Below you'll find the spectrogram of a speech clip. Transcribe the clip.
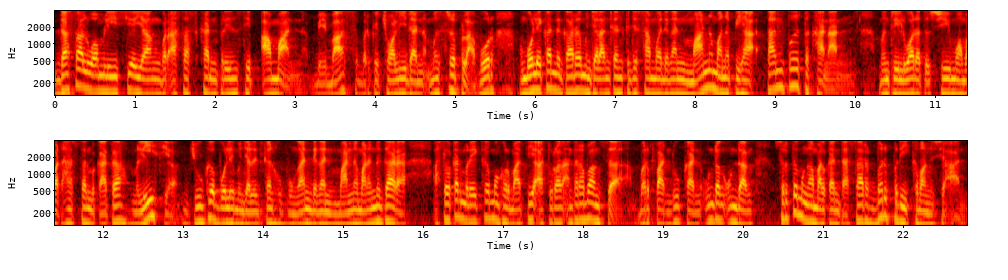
Dasar luar Malaysia yang berasaskan prinsip aman, bebas, berkecuali dan mesra pelabur membolehkan negara menjalankan kerjasama dengan mana-mana pihak tanpa tekanan. Menteri Luar Datuk Seri Muhammad Hassan berkata, Malaysia juga boleh menjalankan hubungan dengan mana-mana negara asalkan mereka menghormati aturan antarabangsa, berpandukan undang-undang serta mengamalkan dasar berperi kemanusiaan.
